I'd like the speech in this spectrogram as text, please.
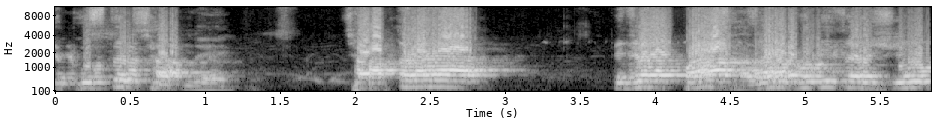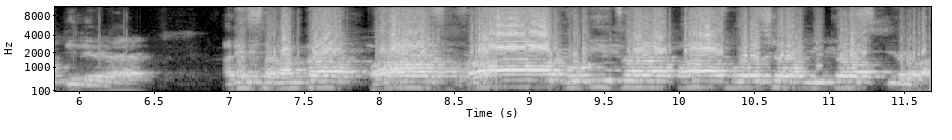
ते पुस्तक छापले. छापताना त्याच्या पाच हजार कोटीचा हिशोब दिलेला आहे. आणि सांगता पाच हजार कोटीचा पाच वर्षात विकास केला.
